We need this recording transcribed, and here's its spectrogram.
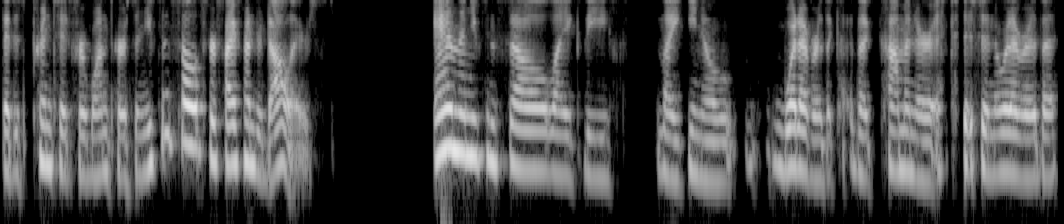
that is printed for one person. You can sell it for $500 and then you can sell like the like you know whatever the the commoner edition or whatever the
